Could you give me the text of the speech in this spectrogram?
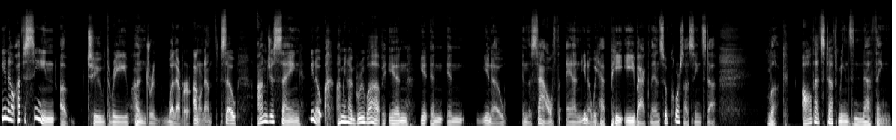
you know, I've seen a two, three hundred, whatever. I don't know. So I'm just saying, you know, I mean, I grew up in, in, in, you know, in the South, and, you know, we have PE back then. So, of course, I've seen stuff. Look, all that stuff means nothing.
